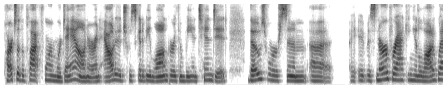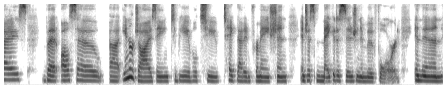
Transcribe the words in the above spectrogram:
parts of the platform were down or an outage was going to be longer than we intended those were some uh, it was nerve wracking in a lot of ways, but also uh, energizing to be able to take that information and just make a decision and move forward and then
